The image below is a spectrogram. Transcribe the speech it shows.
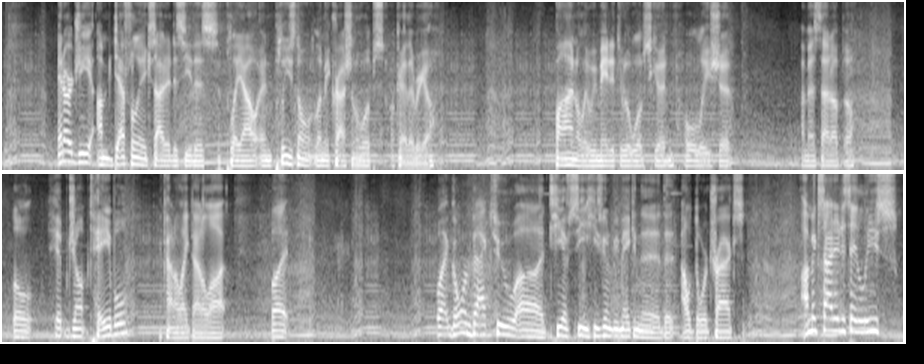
NRG, I'm definitely excited to see this play out. And please don't let me crash in the whoops. Okay, there we go. Finally, we made it through the whoops good. Holy shit. I messed that up though. Little hip jump table. I kind of like that a lot. But but going back to uh, TFC, he's going to be making the, the outdoor tracks. I'm excited to say the least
